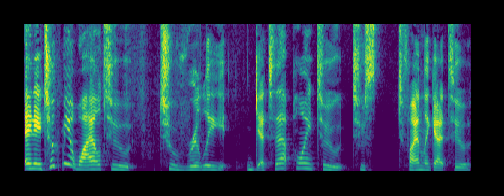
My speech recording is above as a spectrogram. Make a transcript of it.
and it took me a while to to really get to that point to to to finally get to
